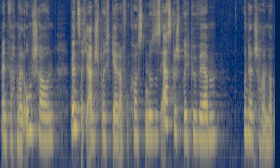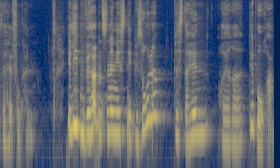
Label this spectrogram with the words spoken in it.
einfach mal umschauen. Wenn es euch anspricht, gerne auf ein kostenloses Erstgespräch bewerben und dann schauen wir, ob wir helfen können. Ihr Lieben, wir hören uns in der nächsten Episode. Bis dahin, eure Deborah.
